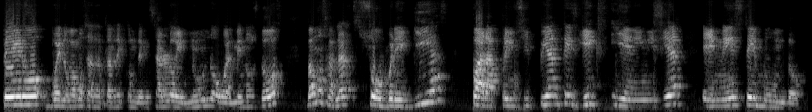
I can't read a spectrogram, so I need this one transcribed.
Pero bueno, vamos a tratar de condensarlo en uno o al menos dos. Vamos a hablar sobre guías para principiantes geeks y en iniciar en este mundo.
